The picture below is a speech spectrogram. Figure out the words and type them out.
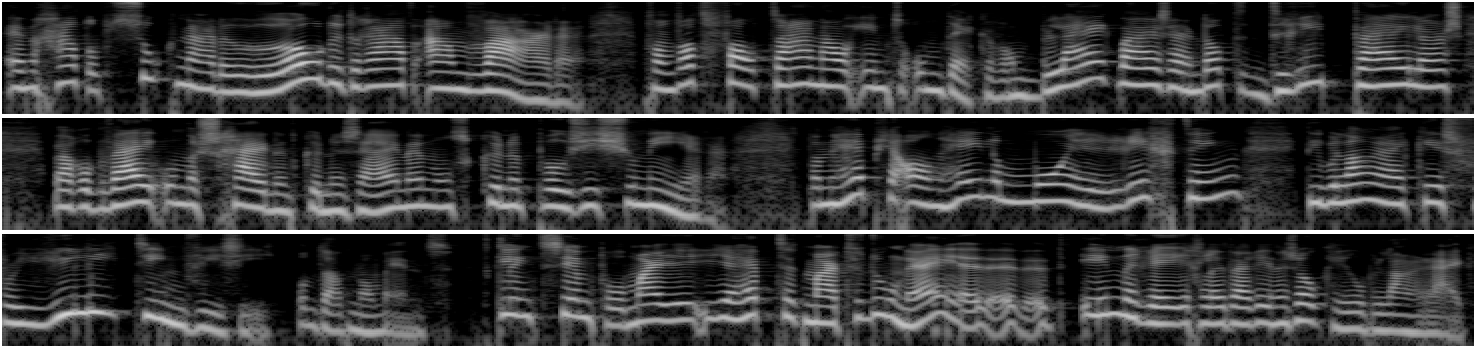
En gaat op zoek naar de rode draad aan waarden. Van wat valt daar nou in te ontdekken? Want blijkbaar zijn dat de drie pijlers waarop wij onderscheidend kunnen zijn en ons kunnen positioneren. Dan heb je al een hele mooie richting die belangrijk is voor jullie teamvisie op dat moment klinkt simpel, maar je, je hebt het maar te doen. Hè? Het inregelen daarin is ook heel belangrijk.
